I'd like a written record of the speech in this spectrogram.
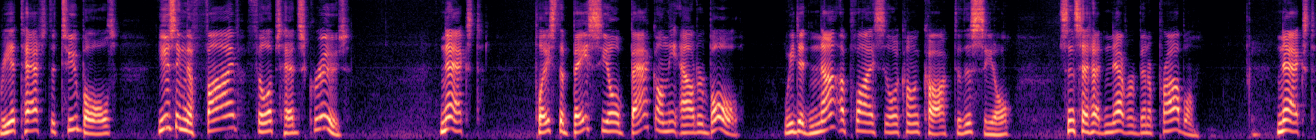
reattach the two bowls using the five Phillips head screws. Next, place the base seal back on the outer bowl. We did not apply silicone caulk to this seal since it had never been a problem. Next,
